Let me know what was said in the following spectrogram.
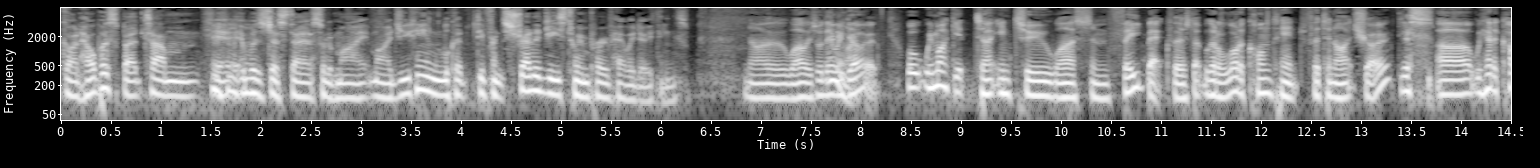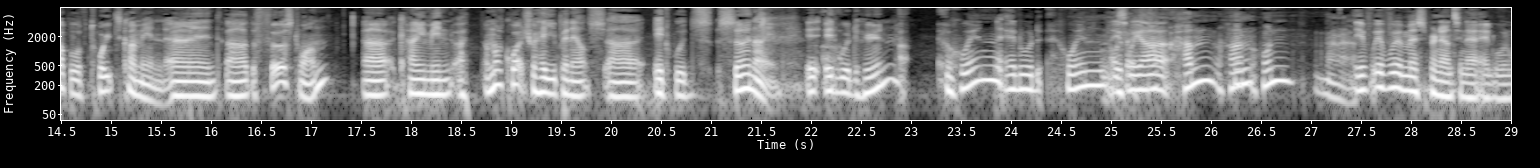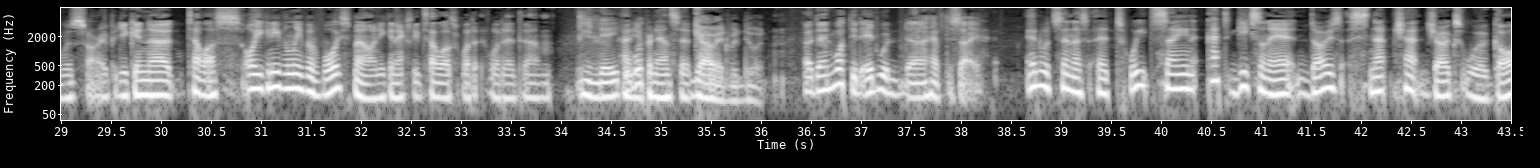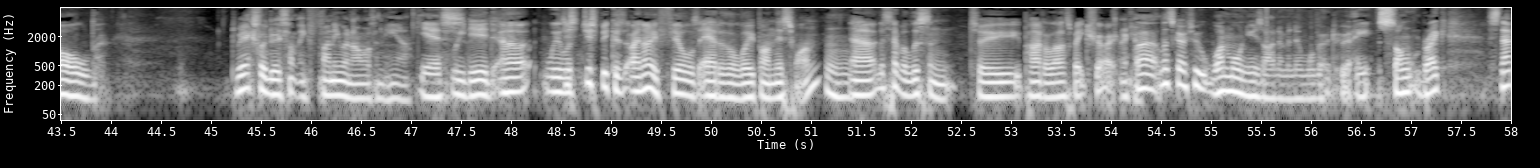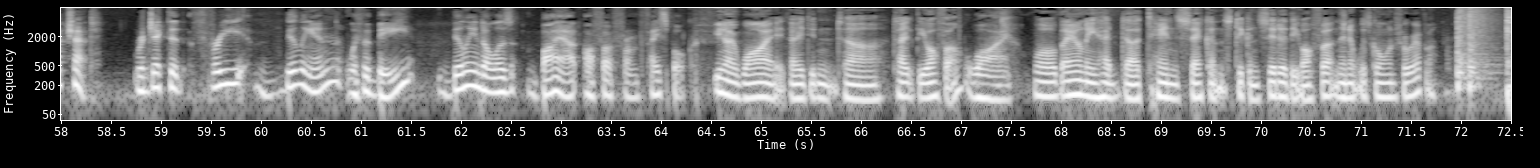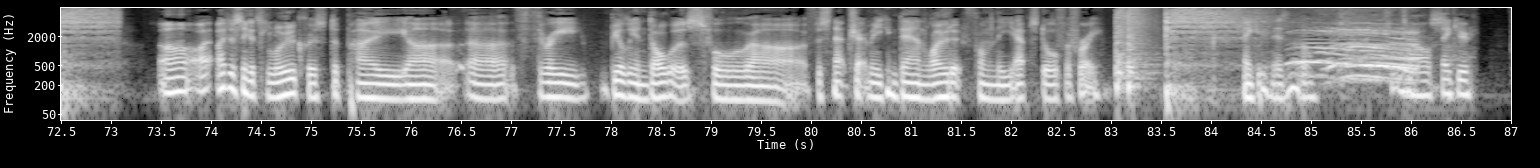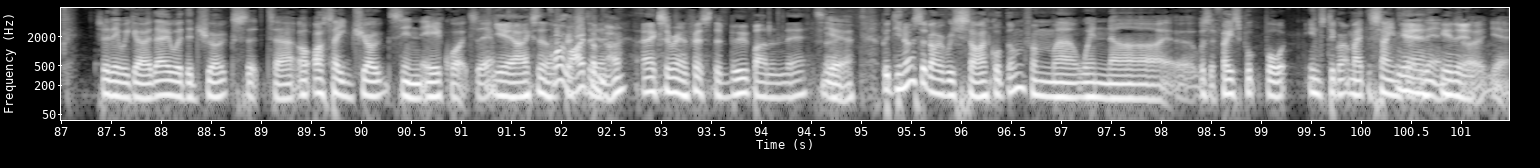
God help us. But um, it, it was just uh, sort of my, my duty and look at different strategies to improve how we do things. No worries. Well, there we Anyway. go. Well, we might get uh, into uh, some feedback first up. We've got a lot of content for tonight's show. Yes. Uh, we had a couple of tweets come in, and uh, the first one uh, came in. I, I'm not quite sure how you pronounce uh, Edward's surname. E- Edward Hoon. When, Edward, when, I'll if we are, hun hun hun. No, no. if, if we're mispronouncing that, Edward, we're sorry, but you can uh, tell us, or you can even leave a voicemail and you can actually tell us what it, what it, um, Indeed. how do you pronounce it. Go Edward, do it. Uh, Dan, what did Edward uh, have to say? Edward sent us a tweet saying, at Geeks on Air, those Snapchat jokes were gold. Did we actually do something funny when I wasn't here? Yes. We did. Uh, We just, just because I know Phil's out of the loop on this one, Mm-hmm. uh, let's have a listen to part of last week's show. Okay. Uh, let's go to one more news item and then we'll go to a song break. Snapchat rejected three billion with a B billion dollars buyout offer from Facebook. You know why they didn't uh, take the offer? Why? Well, they only had uh, 10 seconds to consider the offer and then it was gone forever. Uh, I, I just think it's ludicrous to pay uh, uh, three billion dollars for uh, for Snapchat. Mean, you can download it from the App Store for free. Thank you. There's another. Well, Thank you. So there we go. They were the jokes that uh, I'll, I'll say jokes in air quotes there. Yeah, I accidentally Quite like pressed them, the, though. I accidentally pressed the boo button there. So. Yeah, but do you notice that I recycled them from uh, when uh, was it Facebook bought Instagram? Made the same Yeah, thing then. you did. So, yeah,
